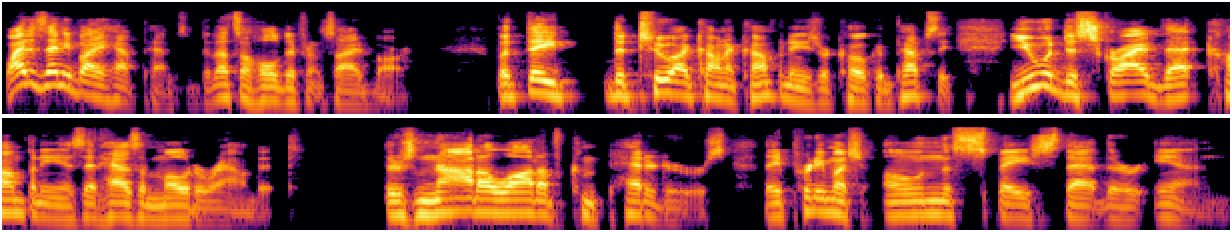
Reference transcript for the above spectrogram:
Why does anybody have Pepsi? But that's a whole different sidebar. But they, the two iconic companies are Coke and Pepsi. You would describe that company as it has a moat around it. There's not a lot of competitors. They pretty much own the space that they're in.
